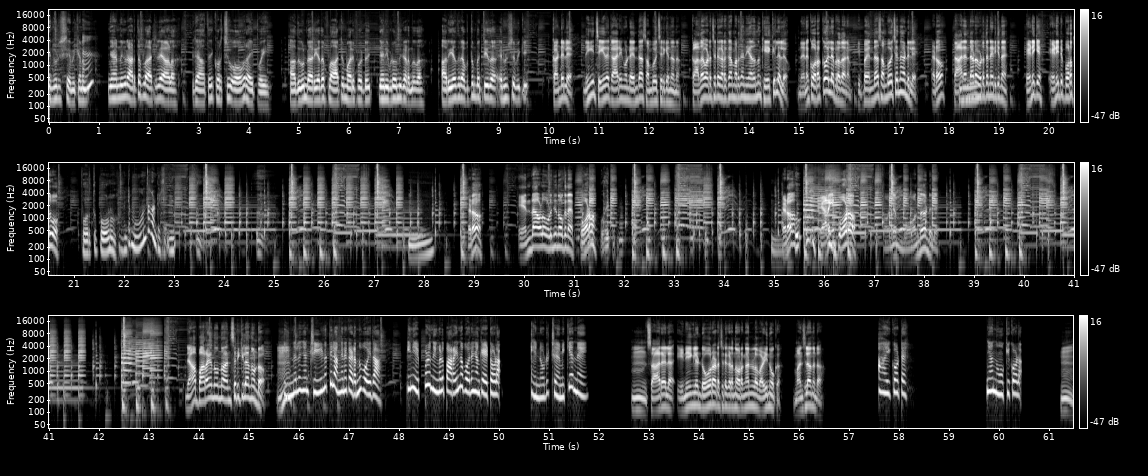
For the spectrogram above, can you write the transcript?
എന്നോട് ക്ഷമിക്കണം? ഞാൻ നിങ്ങളുടെ അടുത്ത ഫ്ലാറ്റിലെ ആളാ. രാത്രി കുറച്ച് ഓവറായി പോയി അതുകൊണ്ട് അറിയാതെ ഫ്ലാറ്റ് മാറിപ്പോയിട്ട് ഞാൻ ഇവിടെ ഒന്ന് കിടന്നതാ. അറിയാതൊരു അബദ്ധം പറ്റിയതാ എന്നോട് ക്ഷമിക്ക്. കണ്ടില്ലേ? നീ ചെയ്ത കാര്യം കൊണ്ട് എന്താ സംഭവിച്ചിരിക്കുന്നെന്ന് കഥ അടച്ചിട്ട് കിടക്കാൻ പറഞ്ഞ നീ അതൊന്നും കേക്കില്ലല്ലോ? നിനക്ക് ഉറക്കമല്ലേ പ്രധാനം? ഇപ്പൊ എന്താ സംഭവിച്ചെന്ന് കണ്ടില്ലേ? എടോ താൻ എന്താടോ ഇവിടെ തന്നെ ഇരിക്കുന്നേ? എണീക്ക് എണീറ്റ് പുറത്തു പോ. പുറത്തു പോണോ? അവന്റെ മോന്ത കണ്ടില്ലേ? എടോ എന്താ അവളെ ഒളിഞ്ഞു നോക്കുന്നേ? പോടോ. എടോ ഇറങ്ങി പോടോ. അവന്റെ മോന്ത കണ്ടില്ലേ? ഞാൻ പറയുന്നൊന്നും അനുസരിക്കില്ല എന്നുണ്ടോ ഇന്നലെ ഞാൻ ക്ഷീണത്തിൽ അങ്ങനെ കടന്നുപോയതാ. ഇനി എപ്പോഴും നിങ്ങൾ പറയുന്ന പോലെ ഞാൻ കേട്ടോളാം. എന്നോട് ക്ഷമിക്കെന്നേ. സാരല്ല. ഇനിയെങ്കിലും ഡോർ അടച്ചിട്ട് കിടന്ന് ഉറങ്ങാനുള്ള വഴി നോക്ക. മനസ്സിലാവുന്നുണ്ടോ? ആയിക്കോട്ടെ. ഞാൻ നോക്കിക്കോളാം. ഉം.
